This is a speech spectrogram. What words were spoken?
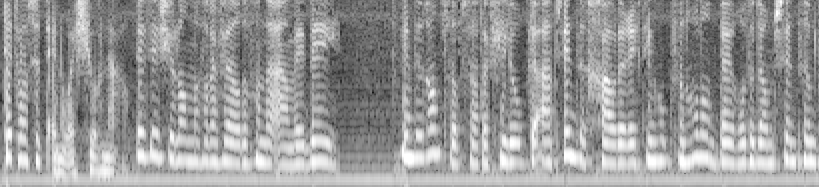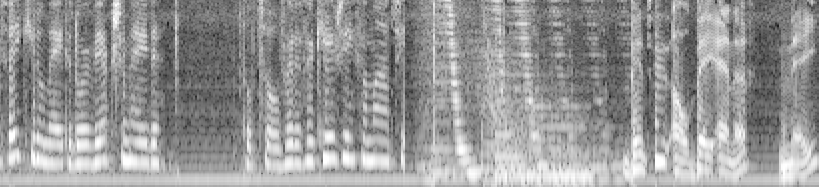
Dit was het NOS Journaal. Dit is Jolanda van der Velde van de ANWB. In de Randstad staat er file op de A20 Gouden richting Hoek van Holland bij Rotterdam Centrum 2 kilometer door werkzaamheden. Tot zover de verkeersinformatie. Bent u al BN'er? Nee?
